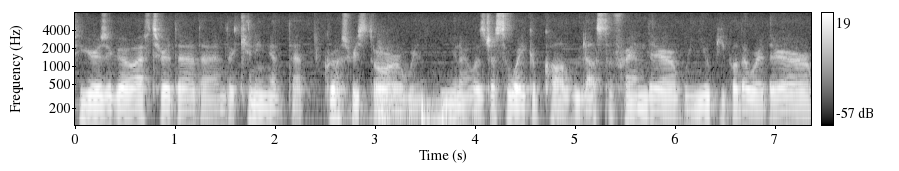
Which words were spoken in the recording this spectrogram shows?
two years ago after the, the, the killing at that grocery store. We, you know, it was just a wake up call. We lost a friend there. We knew people that were there.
